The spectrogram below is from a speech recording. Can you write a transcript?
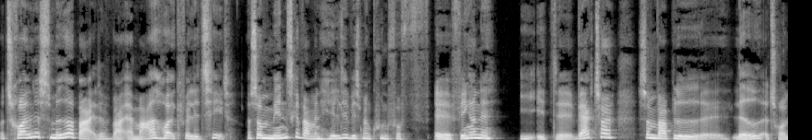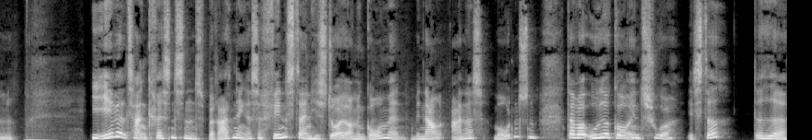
Og troldenes smedarbejde var af meget høj kvalitet, og som menneske var man heldig, hvis man kunne få øh, fingrene i et øh, værktøj, som var blevet øh, lavet af troldene. I Evald Tang Christensens beretninger så findes der en historie om en gårdmand ved navn Anders Mortensen, der var ude at gå en tur et sted, der hedder...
